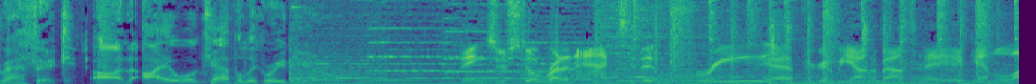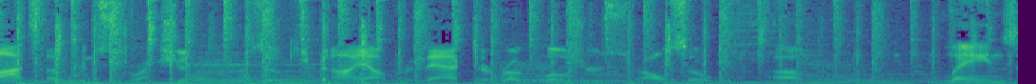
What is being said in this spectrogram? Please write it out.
Traffic on Iowa Catholic Radio. Things are still running accident free. Uh, if you're going to be out and about today, again, lots of construction. So keep an eye out for that. Are road closures, also um, lanes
